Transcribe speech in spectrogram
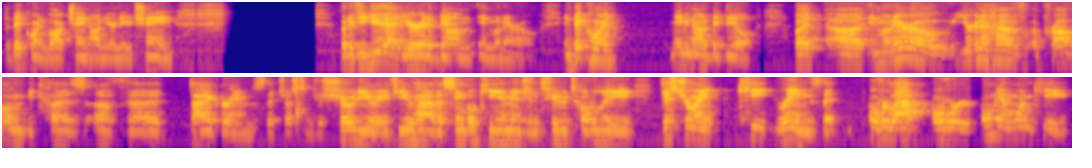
the Bitcoin blockchain on your new chain. But if you do that, you're at a big um, in Monero. In Bitcoin, maybe not a big deal. But uh, in Monero, you're going to have a problem because of the diagrams that Justin just showed you, if you have a single key image and two totally disjoint key rings that overlap over only on one key,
